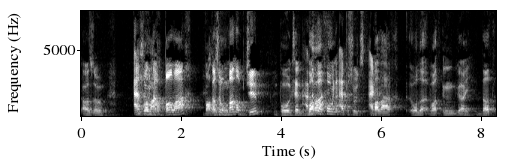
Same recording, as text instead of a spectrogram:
Oh, zo. En zo naar. Ballaar, Dat is zo'n man op gym. Bro, ik zei En we wel Ballaar. volgende episodes. Echt. Ballaar, wat- wat een guy. Dat,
